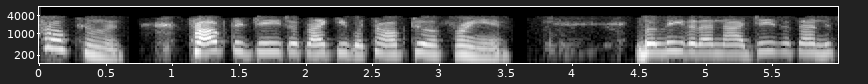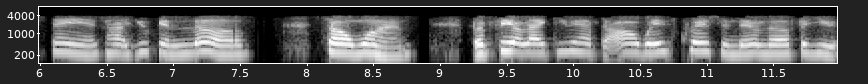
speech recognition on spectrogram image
talk to him. Talk to Jesus like you would talk to a friend. Believe it or not, Jesus understands how you can love someone but feel like you have to always question their love for you.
